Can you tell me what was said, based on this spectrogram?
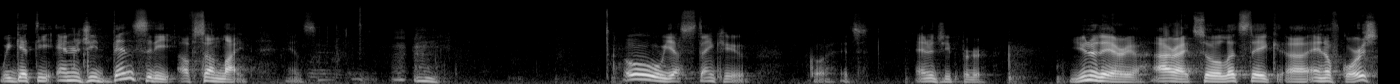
we get the energy density of sunlight. oh, yes, thank you. It's energy per unit area. All right, so let's take, uh, and of course,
